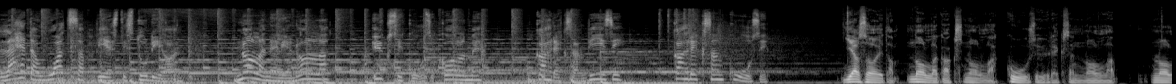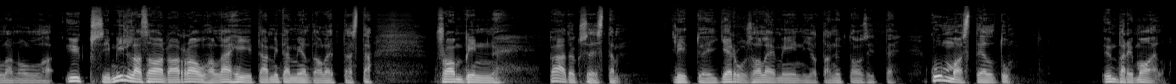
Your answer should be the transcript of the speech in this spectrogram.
Lähetä WhatsApp-viesti studioon 040 163 85 86 ja soita 020690001. Millä saadaan rauha lähi Mitä mieltä olet tästä Trumpin päätöksestä liittyen Jerusalemiin, jota nyt on sitten kummasteltu ympäri maailmaa?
